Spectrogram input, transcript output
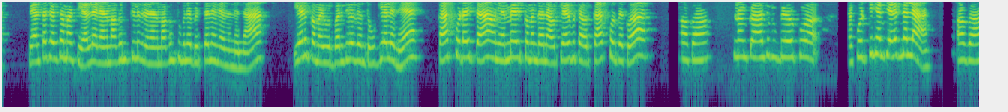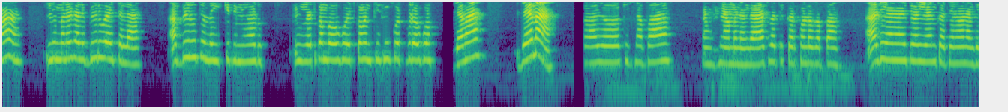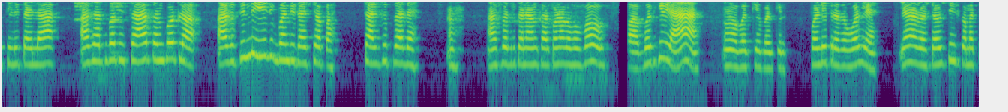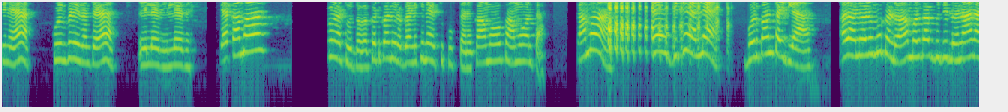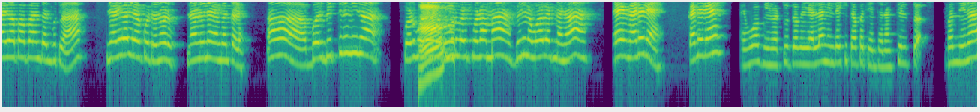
ಎಂತ ಕೆಲಸ ಮಾಡ್ತೀಯ? ಅಲ್ಲೇ ನನ್ನ ಮಗನ್ ತಿಳಿದ್ರೆ ನನ್ನ ಮಗನ್ ಸುಮ್ಮನೆ ಬಿಡ್ತಾನೆ ನನ್ನನ್ನ ಏನಕ್ಕಮ್ಮ ಇವ್ರು ಬಂದಿರೋದು ಅಂತ ಉಗಿಯಲ್ಲೇನೆ ಕಾಸು ಕೊಡಾಯ್ತಾ ಅವ್ನ ಎಮ್ಮೆ ಹಿಡ್ಕೊಂಬಂದವನ ಅವ್ರು ಕೇಳ್ಬಿಟ್ಟು ಅವ್ರು ಕಾಸು ಕೊಡ್ಬೇಕು? ಆಗ ನಂಗೆ ಕಾಸು ಬೇಕು. ಕೊಡ್ತೀನಿ ಅಂತ ಹೇಳಿದ್ನಲ್ಲ? ಆಗ ನಿಮ್ಮ ಮನೆಗೆ ಅಲ್ಲಿ ಬೀರು ಆಯ್ತಲ್ಲ? ಆ ಬೀರು ಚಂದ ಇಕ್ಕಿದ್ದೀನಿ ನೋಡು. ಎತ್ಕೊಂಬ ಹೋಗು ಎತ್ಕೊಂಬಂದು ಕೃಷ್ಣ ಕೊಟ್ಬಿಡು ಹೋಗು ಜಯಮ್ಮ? ಜಯಮ್ಮ? ಅಯ್ಯೋ, ಕೃಷ್ಣಪ್ಪ. ನಮ್ಮ ನಂಗೆ ಆಸ್ಪತ್ರೆಗೆ ಕರ್ಕೊಂಡು ಹೋಗಪ್ಪ. ಅದು ಏನಾಯ್ತು, ಏನು ಕತೆನೋ ನಂಗೆ ತಿಳಿತಾ ಇಲ್ಲ. ಆ ಸರಸ್ವತಿ ಸಾರ್ ತಂದ್ಕೊಟ್ಲು. ಅದು ತಿಂದು ಈಜಿಗೆ ಬಂದಿದ್ದೆ ಅಷ್ಟೇ ಅಪ್ಪ. ತಲೆ ಸುತ್ತದೆ ಆಸ್ಪತ್ರೆಗೆ ನಂಗೆ ಕರ್ಕೊಂಡೋಗಪ್ಪ ಬದುಕಿದ್ಯಾ? ಹ್ಞೂ ಬದುಕಿ ಬದುಕಿರಿ. ಪಂಡಿತ್ರ ಹತ್ರ ಹೋಗಿ ಏನಾದ್ರು ಅಷ್ಟು ಔಷಧಿ ಇಸ್ಕೊಂಬತ್ತೀನಿ. ಕುಡಿದ್ಬಿಡಿರಂತೆ ಇಲ್ಲೇ ರೀ ಇಲ್ಲೇ ರೀ. ಯಾಕಮ್ಮ? ಇವನಟ್ಟು ಉದ್ಯೋಗ ಕಟ್ಕೊಂಡಿರೋ ಗಣಕಿನ ಹೆಚ್ಚು ಕೂಗ್ತಾನೆ. ಕಾಮೋ ಕಾಮೋ ಅಂತ. ಕಾಮ, ಏ ಬಿದ್ದೀರ ಅಲ್ಲೇ ಬಡ್ಕೊಂತ ಇದ್ಯಾ? ಅಲ್ಲ ನೋಡು ಮುಖಂಡು ಮುಳುಗಾಕ್ ಬಿದ್ದಿದ್ಲು. ನಾನು ಅಯ್ಯೋ ಪಾಪ ಅಂತ ಅಂದ್ಬಿಟ್ಟು ನಡೆಯೋದು ಹೇಳ್ಕೊಟ್ಟು ನೋಡು. ನಾನು ಹೆಂಗಂತಾಳೆ ಆ ಬೋಲ್ ಬಿತ್ತಿರಿ ನೀನು. ಕೊಡ್ಬೋದು ಕೊಡಮ್ಮ. ಬಿರಿನ ಹೋಗ್ಬೇಕು ನಾನು. ಏ ಕಡೆರೆ ಕಡೆರೆ ಹೋಗಿ ನೀನು ಉದ್ಯೋಗ ಎಲ್ಲ ನಿಂದೆ ಕಿತಾಪತಿ ಅಂತ ನಂಗೆ ತಿಳಿತು. ಬಂದಿನ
